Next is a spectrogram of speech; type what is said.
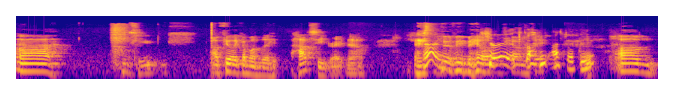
Uh, I feel like I'm on the hot seat right now. Yeah, I'm curious. Um,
